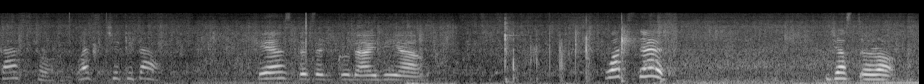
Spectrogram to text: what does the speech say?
Castro. Let's check it out. Yes, that's a good idea. What's that? Just a rock.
